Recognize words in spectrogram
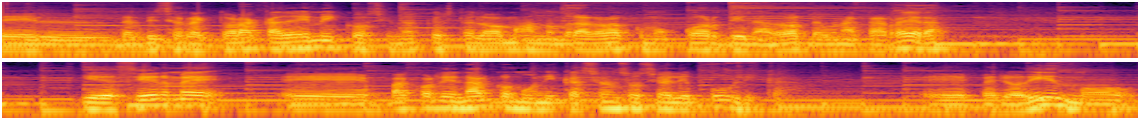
del, del vicerrector académico, sino que usted lo vamos a nombrar ahora como coordinador de una carrera. Y decirme, eh, va a coordinar comunicación social y pública, eh, periodismo.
